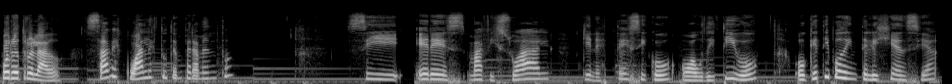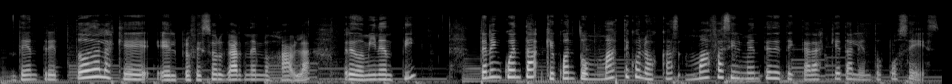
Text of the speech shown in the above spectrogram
Por otro lado, ¿sabes cuál es tu temperamento? si eres más visual, kinestésico o auditivo, o qué tipo de inteligencia de entre todas las que el profesor Gardner nos habla predomina en ti. Ten en cuenta que cuanto más te conozcas, más fácilmente detectarás qué talentos posees.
